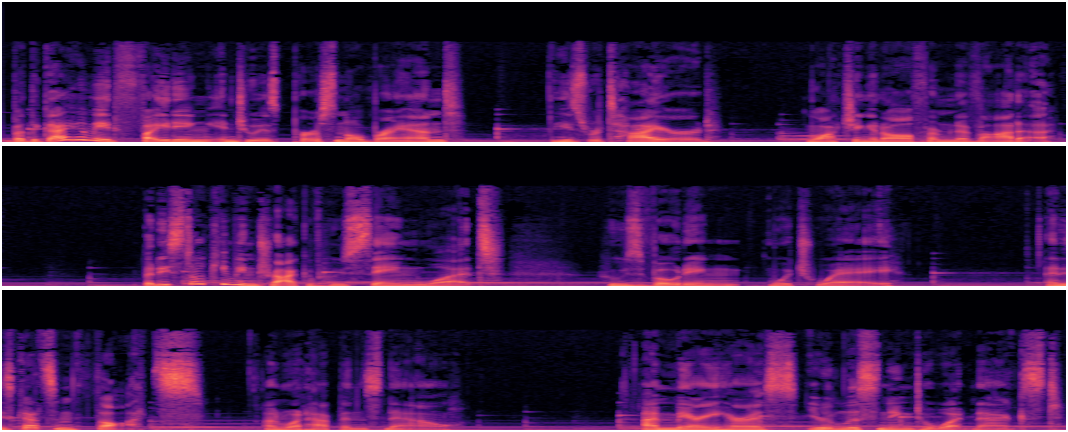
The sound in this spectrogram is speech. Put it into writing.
But the guy who made fighting into his personal brand, he's retired, watching it all from Nevada. But he's still keeping track of who's saying what, who's voting which way. And he's got some thoughts on what happens now. I'm Mary Harris. You're listening to What Next?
